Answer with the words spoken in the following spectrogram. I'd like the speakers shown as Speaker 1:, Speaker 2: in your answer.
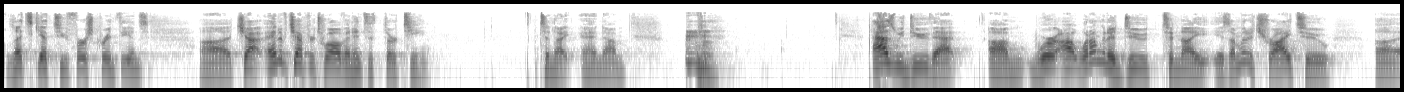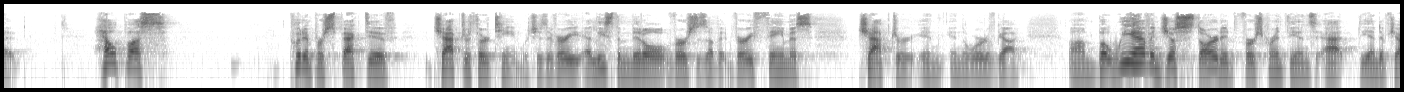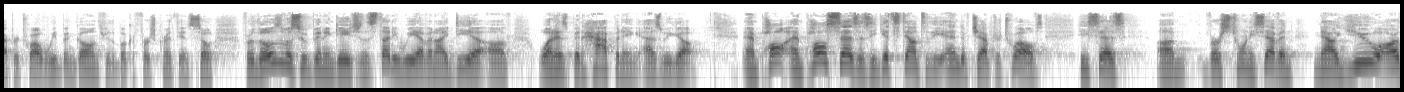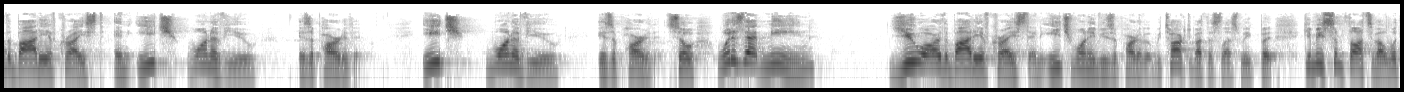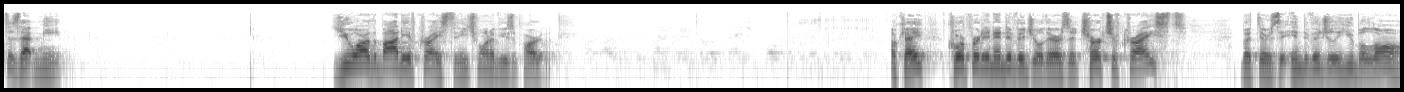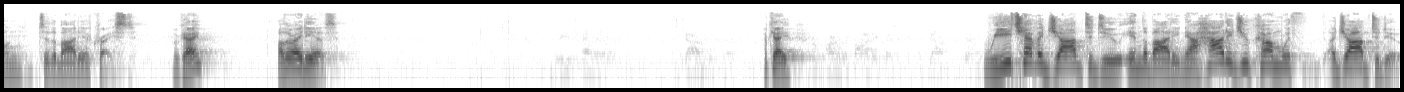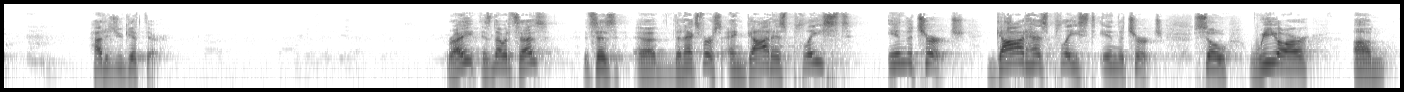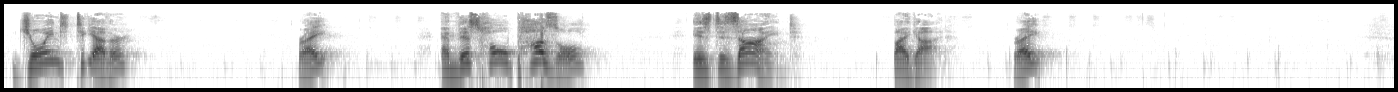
Speaker 1: let's get to 1 Corinthians, uh, cha- end of chapter 12 and into 13 tonight. And um, as we do that, um, we're, uh, what I'm going to do tonight is I'm going to try to uh, help us put in perspective chapter 13, which is a very, at least the middle verses of it, very famous chapter in, in the Word of God. Um, but we haven't just started 1 Corinthians at the end of chapter 12. We've been going through the book of 1 Corinthians. So for those of us who've been engaged in the study, we have an idea of what has been happening as we go. And Paul, and Paul says, as he gets down to the end of chapter 12, he says, um, verse 27, Now you are the body of Christ, and each one of you is a part of it. Each one of you is a part of it. So, what does that mean? You are the body of Christ, and each one of you is a part of it. We talked about this last week, but give me some thoughts about what does that mean? You are the body of Christ, and each one of you is a part of it. Okay, corporate and individual. There's a church of Christ, but there's the individually you belong to the body of Christ. Okay? Other ideas? Okay. We each have a job to do in the body. Now, how did you come with a job to do? How did you get there? Right? Isn't that what it says? It says, uh, the next verse, and God has placed in the church. God has placed in the church. So we are um, joined together, right? And this whole puzzle is designed by God right?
